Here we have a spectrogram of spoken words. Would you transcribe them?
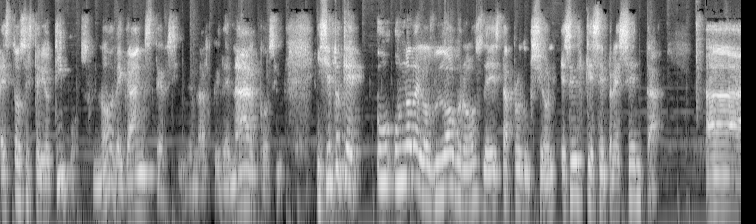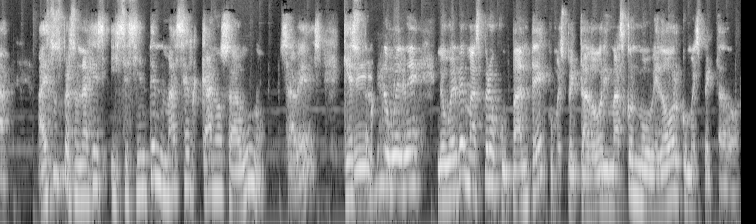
estos estereotipos, ¿no? De gángsters y de, narcos. Y, y siento que uno de los logros de esta producción es el que se presenta a, estos personajes y se sienten más cercanos a uno, ¿sabes? Que eso lo, vuelve, lo vuelve más preocupante como espectador y más conmovedor como espectador,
